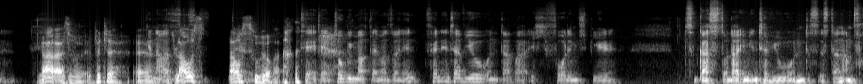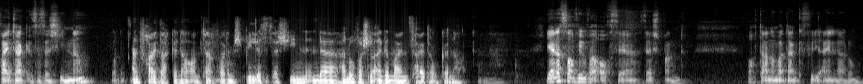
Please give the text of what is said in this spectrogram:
ja, also bitte, äh, genau, also Applaus. Applaus, Zuhörer. Der, der Tobi macht da immer so ein Fan-Interview und da war ich vor dem Spiel zu Gast oder im Interview und das ist dann am Freitag ist es erschienen, ne? Am Freitag, genau, am Tag genau. vor dem Spiel ist es erschienen in der Hannoverschen Allgemeinen Zeitung, genau. genau. Ja, das war auf jeden Fall auch sehr, sehr spannend. Auch da nochmal danke für die Einladung.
